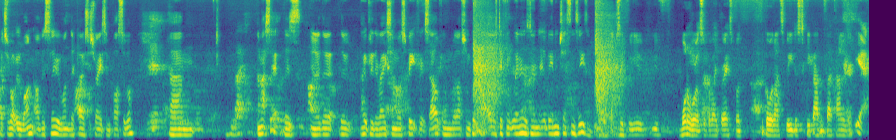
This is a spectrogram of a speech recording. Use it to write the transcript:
which is what we want. Obviously, we want the closest racing possible, um, and that's it. There's, you know, the, the hopefully the racing will speak for itself, and we'll have some good battles, different winners, and it'll be an interesting season. Obviously, for you, you've won a World Superbike race, but the goal has to be just to keep adding to that talent. Yeah.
